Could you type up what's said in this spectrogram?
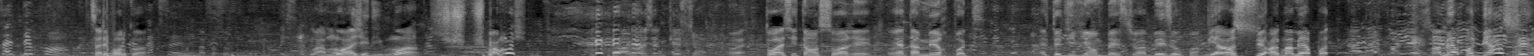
ça dépend. Ça dépend de quoi? Personne. Et c'est quoi? Moi, j'ai dit, moi, je je suis pas moche. Moi, moi, j'ai une question. Ouais. Toi, si t'es en soirée, il y a ta meilleure pote. Elle te dit viens on baisse, tu vas baiser ou pas? Bien sûr, avec ma meilleure pote. Ma meilleure pote, bien sûr.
